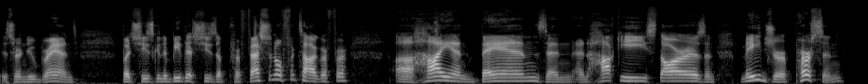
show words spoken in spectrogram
is her new brand, but she's going to be there. She's a professional photographer, uh, high end bands and and hockey stars and major person.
